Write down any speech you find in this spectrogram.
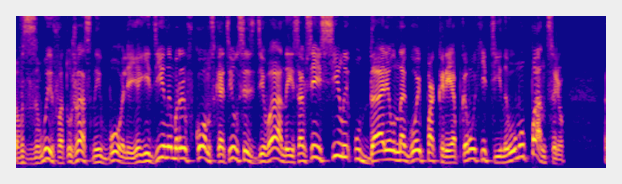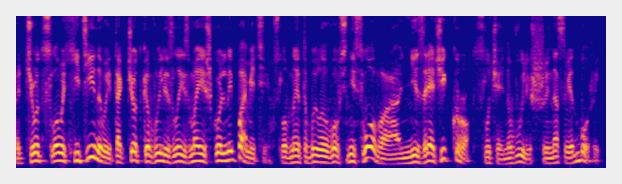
Взвыв от ужасной боли, я единым рывком скатился с дивана и со всей силы ударил ногой по крепкому хитиновому панцирю. Отчего-то слово «хитиновый» так четко вылезло из моей школьной памяти, словно это было вовсе не слово, а незрячий крот, случайно вылезший на свет божий.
